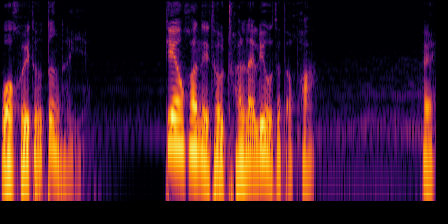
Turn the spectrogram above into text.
我回头瞪他一眼，电话那头传来六子的话：“哎，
